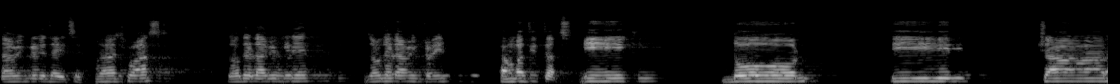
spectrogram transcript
डावीकडे जायचे. भरा श्वास. जाऊ दे डावीकडे. जाऊ दे डावीकडे. थांबा तिथंच एक दोन तीन चार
